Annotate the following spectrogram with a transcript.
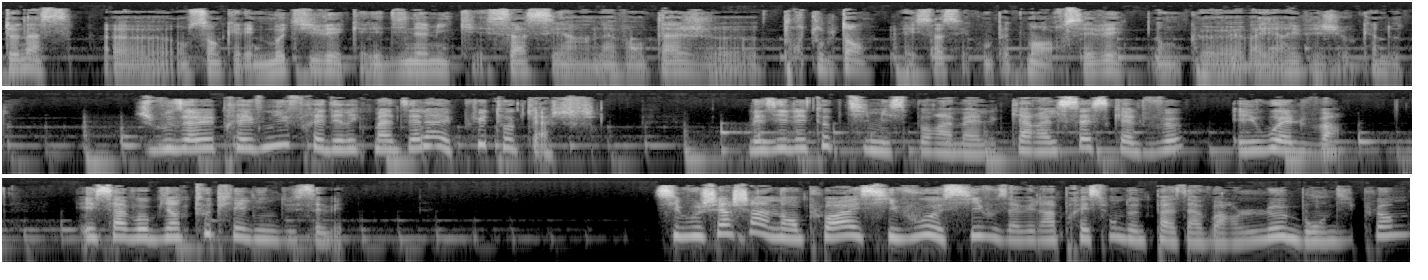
tenace. on sent qu'elle est motivée, qu'elle est dynamique. Et ça, c'est un avantage pour tout le temps. Et ça, c'est complètement hors CV. Donc, elle va y arriver, j'ai aucun doute. Je vous avais prévenu, Frédéric Mazzella est plutôt cash. Mais il est optimiste pour Amel, car elle sait ce qu'elle veut et où elle va. Et ça vaut bien toutes les lignes du CV. Si vous cherchez un emploi et si vous aussi vous avez l'impression de ne pas avoir le bon diplôme,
